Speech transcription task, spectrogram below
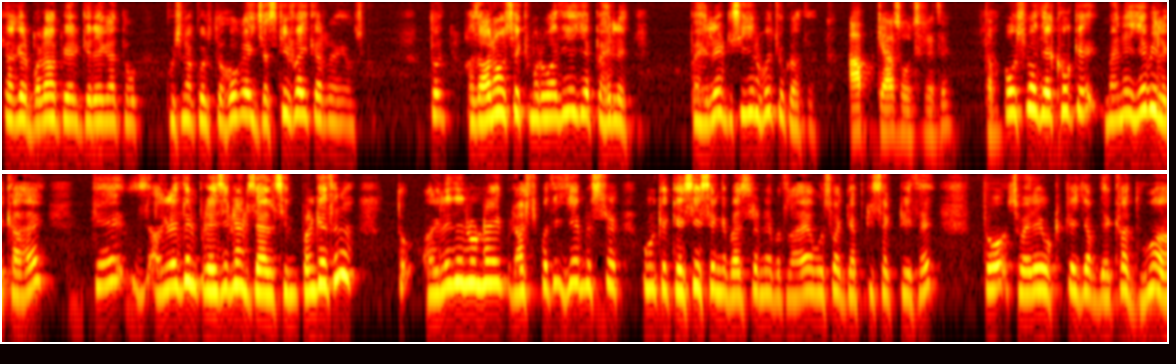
कि अगर बड़ा पेड़ गिरेगा तो कुछ ना कुछ तो होगा ही जस्टिफाई कर रहे हैं उसको। तो हज़ारों सिख मरवा दिए ये पहले पहले डिसीज़न हो चुका था। आप क्या सोच रहे थे तब? उसमें देखो कि मैंने ये भी लिखा है कि अगले दिन प्रेसिडेंट जैल सिंह बन गए थे ना तो अगले दिन उन्होंने राष्ट्रपति ये मिस्टर उनके के सी सिंह एम्बेसडर ने बतलाया वो उस वक्त डेप्टी सेक्रेटरी थे तो सवेरे उठ के जब देखा धुआँ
